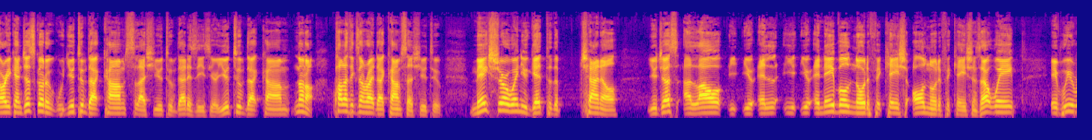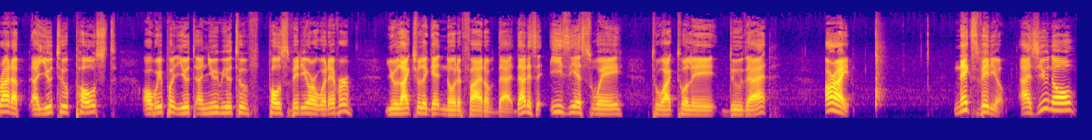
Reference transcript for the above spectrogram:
or you can just go to YouTube.com/slash YouTube. That is easier. YouTube.com. No, no. Politicsdoneright.com/slash YouTube make sure when you get to the channel, you just allow you you, you enable notification all notifications. That way, if we write a, a YouTube post or we put a new YouTube post video or whatever, you'll actually get notified of that. That is the easiest way to actually do that. All right. Next video. As you know,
